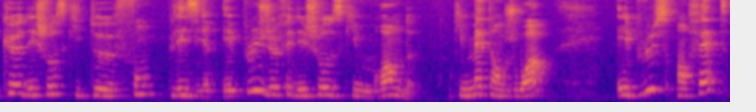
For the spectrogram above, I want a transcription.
que des choses qui te font plaisir. Et plus je fais des choses qui me rendent, qui me mettent en joie, et plus, en fait,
